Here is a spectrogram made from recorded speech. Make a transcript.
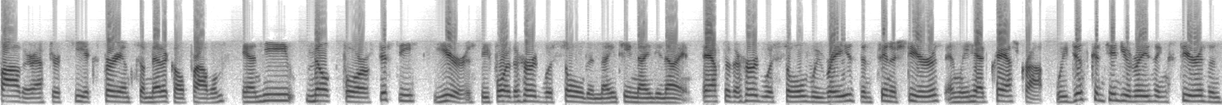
father after he experienced some medical problems, and he milked for 50 years before the herd was sold in 1999. After the herd was sold, we raised and finished steers and we had cash crops. We discontinued raising steers in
